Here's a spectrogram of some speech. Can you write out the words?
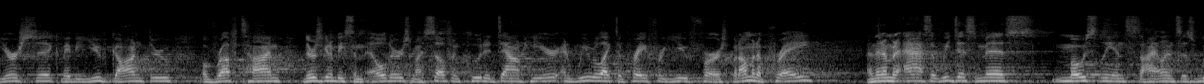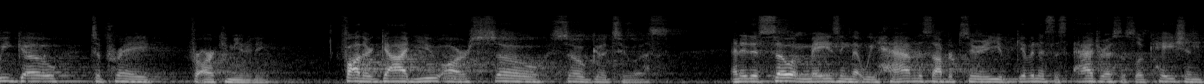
you're sick, maybe you've gone through a rough time. There's going to be some elders, myself included, down here, and we would like to pray for you first. But I'm going to pray, and then I'm going to ask that we dismiss mostly in silence as we go to pray for our community. Father God, you are so, so good to us. And it is so amazing that we have this opportunity. You've given us this address, this location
